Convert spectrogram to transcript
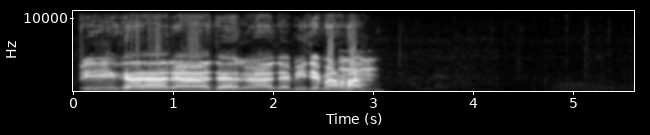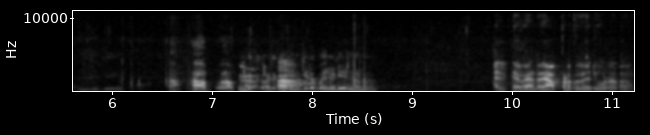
ശ്രീക Raja Raja B J P ആണോടാ? ആ, ആ, ആ, അല്ല വേണ്ട ഞാൻ അപ്പുറത്തെ ഇടാം.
